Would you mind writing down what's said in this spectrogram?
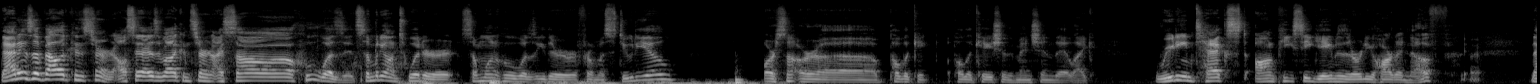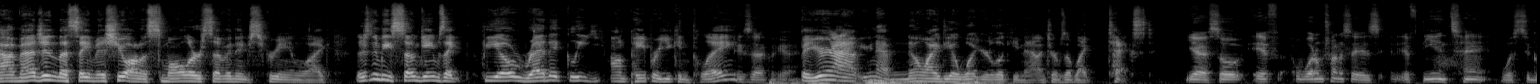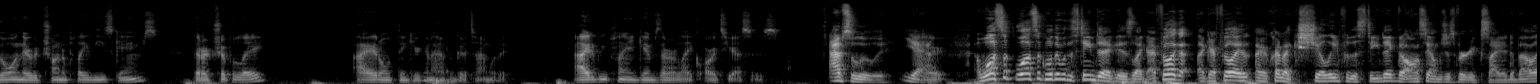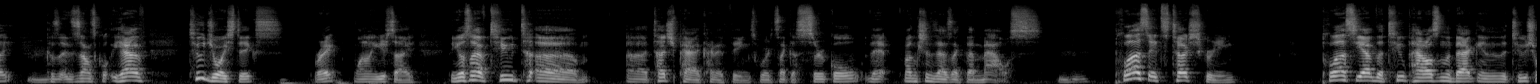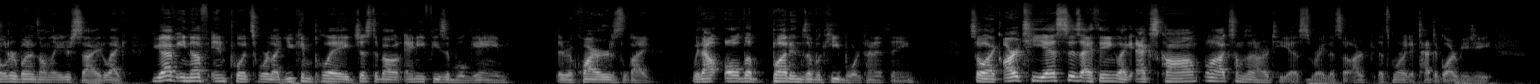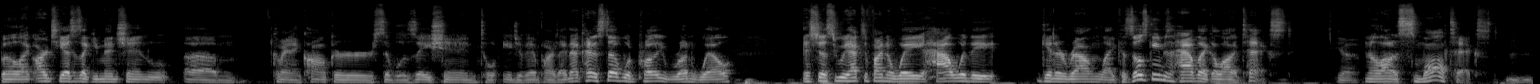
That is a valid concern. I'll say that is a valid concern. I saw who was it? Somebody on Twitter, someone who was either from a studio or some or uh, a public publication that mentioned that like reading text on PC games is already hard enough. Yeah. Now imagine the same issue on a smaller seven inch screen. Like there's gonna be some games like theoretically on paper you can play, Exactly, yeah. but you're gonna have, you're gonna have no idea what you're looking at in terms of like text. Yeah, so if what I'm trying to say is if the intent was to go in there trying to play these games that are AAA, I don't think you're gonna have a good time with it. I'd be playing games that are like RTSs. Absolutely, yeah. Right? And what's the, what's the cool thing with the Steam Deck is like I feel like like I feel like I'm kind of like shilling for the Steam Deck, but honestly I'm just very excited about it because it sounds cool. You have two joysticks, right? One on either side. Then you also have two t- um, uh, touchpad kind of things where it's like a circle that functions as like the mouse. Mhm. Plus it's touchscreen. Plus you have the two paddles in the back and then the two shoulder buttons on either side. Like you have enough inputs where like you can play just about any feasible game that requires like without all the buttons of a keyboard kind of thing. So like RTSs, I think like XCOM. Well, XCOM's an RTS, right? That's a that's more like a tactical RPG. But like RTSs, like you mentioned, um, Command and Conquer, Civilization, Age of Empires, like that kind of stuff would probably run well. It's just we have to find a way. How would they get around like because those games have like a lot of text Yeah. and a lot of small text. hmm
